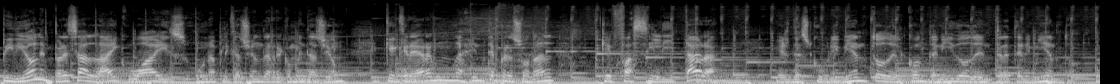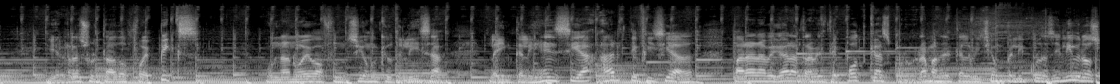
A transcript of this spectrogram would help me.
pidió a la empresa Likewise, una aplicación de recomendación, que crearan un agente personal que facilitara el descubrimiento del contenido de entretenimiento. Y el resultado fue Pix, una nueva función que utiliza la inteligencia artificial para navegar a través de podcasts, programas de televisión, películas y libros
